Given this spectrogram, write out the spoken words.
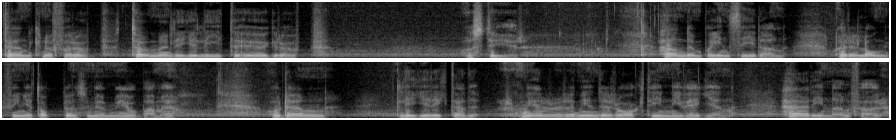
Den knuffar upp. Tummen ligger lite högre upp och styr. Handen på insidan, då är det långfingertoppen som jag jobbar med. Och den ligger riktad mer eller mindre rakt in i väggen. Här innanför.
